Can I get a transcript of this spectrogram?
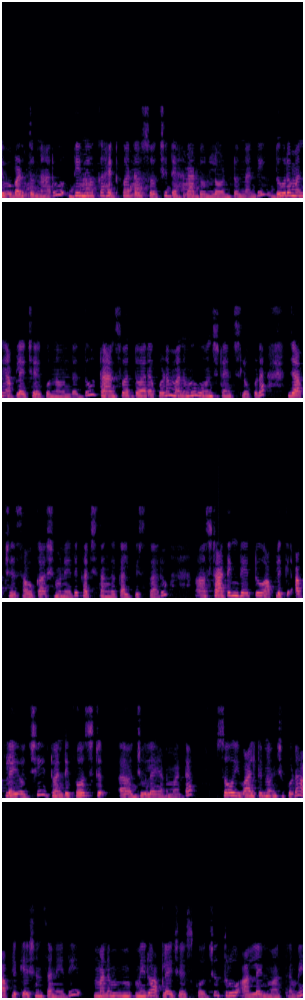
ఇవ్వబడుతున్నారు. దీని యొక్క హెడ్ క్వార్టర్స్ వచ్చి డెహ్రాడూన్లో ఉంటుందండి. దూరం అని అప్లై చేయకుండా ఉండద్దు. ట్రాన్స్ఫర్ ద్వారా కూడా మనము ఓన్ స్టెంట్స్లో కూడా జాబ్ చేసే అవకాశం అనేది ఖచ్చితంగా కల్పిస్తారు. స్టార్టింగ్ డేట్ అప్లై అప్లై వచ్చి ట్వంటీ ఫస్ట్ జూలై అనమాట సో ఇవాళ నుంచి కూడా అప్లికేషన్స్ అనేది మనం మీరు అప్లై చేసుకోవచ్చు త్రూ ఆన్లైన్ మాత్రమే.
